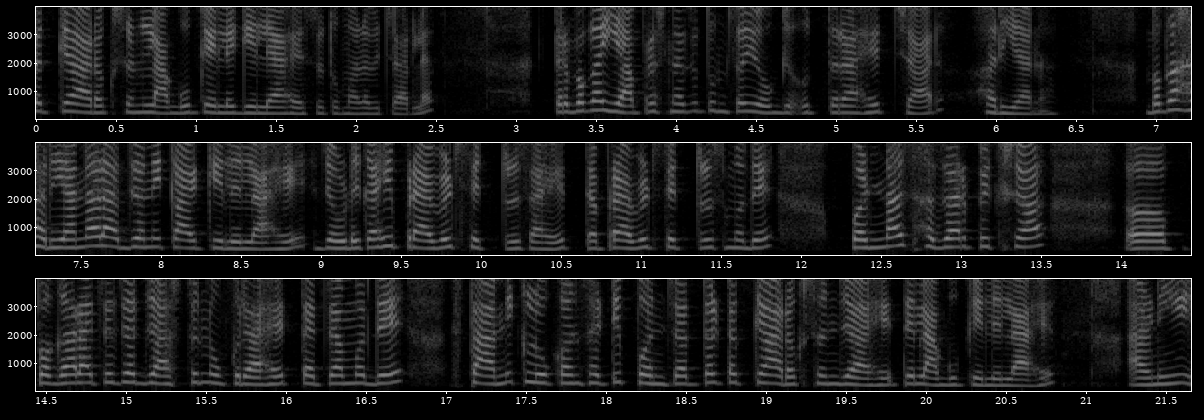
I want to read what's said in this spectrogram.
टक्के आरक्षण लागू केले गेले आहे असं तुम्हाला विचारलं? तर बघा या प्रश्नाचं तुमचं योग्य उत्तर आहे चार हरियाणा. बघा हरियाणा राज्याने काय केलेलं आहे? जेवढे काही प्रायव्हेट सेक्टर्स आहेत त्या प्रायव्हेट सेक्टर्समध्ये पन्नास हजारपेक्षा पगाराच्या ज्या जास्त नोकऱ्या आहेत त्याच्यामध्ये स्थानिक लोकांसाठी पंच्याहत्तर टक्के आरक्षण जे आहे ते लागू केलेलं आहे. आणि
